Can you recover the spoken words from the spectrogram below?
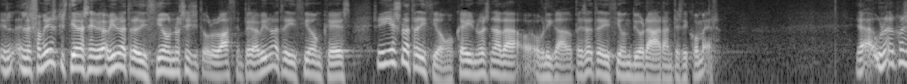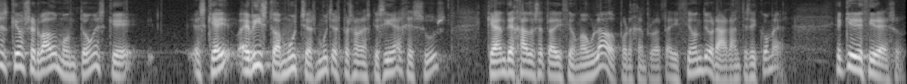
en, las familias cristianas había una tradición, no sé si todos lo hacen, pero había una tradición que es, sí, es una tradición, ¿ok? No es nada obligado, pero es la tradición de orar antes de comer. Una de las cosas que he observado un montón es que, es que he visto a muchas, muchas personas que siguen a Jesús que han dejado esa tradición a un lado, por ejemplo, la tradición de orar antes de comer. ¿Qué quiere decir eso?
